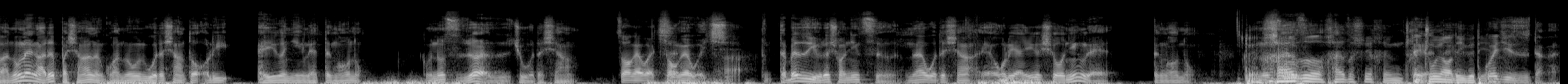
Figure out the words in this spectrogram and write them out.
伐？侬辣外头白相个辰光，侬会得想到屋里还有个人来等牢侬，搿么侬自然而然就会得想早眼回去，早眼回去啊。特特别是有了小人之后，侬还会得想，哎，屋里还有一个小人来等牢侬。对，侬孩子孩子是很很重要的一个点。关键是迭个。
